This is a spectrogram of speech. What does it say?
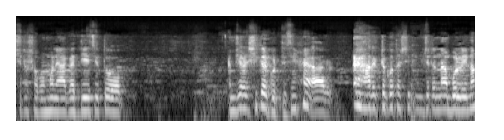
সেটা সবার মনে আঘাত দিয়েছি, তো আমি সেটা স্বীকার করতেছি। হ্যাঁ আর আরেকটা কথা যেটা না বললেই না,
